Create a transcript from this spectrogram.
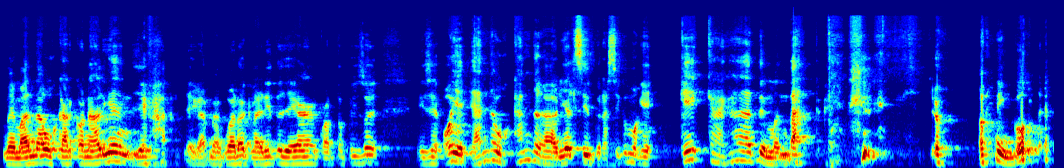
me manda a buscar con alguien, llega, llega me acuerdo clarito, llega al cuarto piso y dice, oye, te anda buscando Gabriel, sí, pero así como que, ¿qué cagada te mandaste? Yo, no, ninguna.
